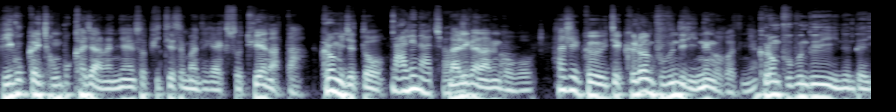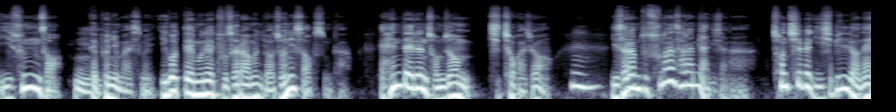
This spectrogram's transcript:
미국까지 정복하지 않았냐 해서 BTS를 만약에 엑소 뒤에 놨다. 그럼 이제 또 난리 나죠. 난리가 나는 어. 거고 사실 그 이제 그런 부분들이 있는 거거든요. 그런 부분들이 있는데 이 순서 음. 대표님 말씀에 이것 때문에 두 사람은 여전히 싸웠습니다. 핸델은 점점 지쳐가죠. 음. 이 사람도 순한 사람이 아니잖아. 1721년에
